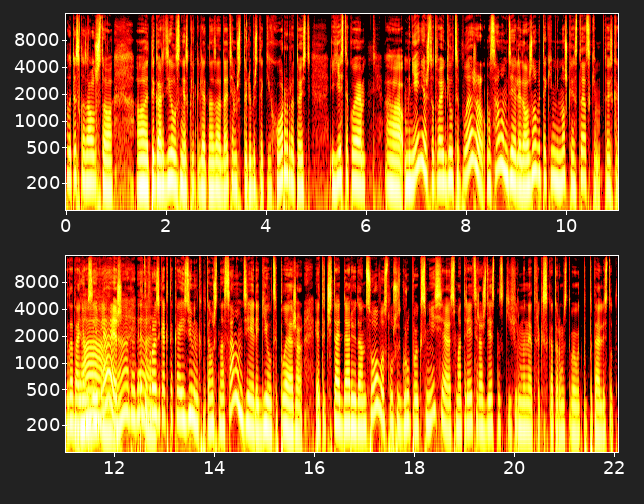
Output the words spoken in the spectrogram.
Вот ты сказала, что э, ты гордилась несколько лет назад, да, тем, что ты любишь такие хорроры. То есть есть такое э, мнение, что твое guilty pleasure на самом деле должно быть таким немножко эстетским. То есть, когда ты да, о нем заявляешь, да, да, да. это вроде как такая изюминка, потому что на самом деле guilty pleasure — это читать Дарью Донцову, слушать группу X-Missия, смотреть рождественские фильмы Netflix, которые мы с тобой вот попытались тут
